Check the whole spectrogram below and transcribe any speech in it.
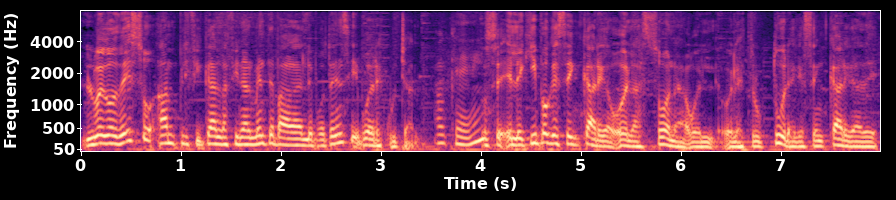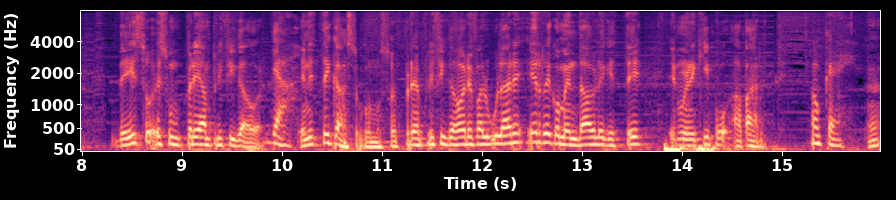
luego de eso, amplificarla finalmente para darle potencia y poder escucharlo. Ok. Entonces, el equipo que se encarga, o la zona, o, el- o la estructura que se encarga de, de eso, es un preamplificador. Ya. En este caso, como son preamplificadores valvulares, es recomendable que esté en un equipo aparte. Ok. ¿ah?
